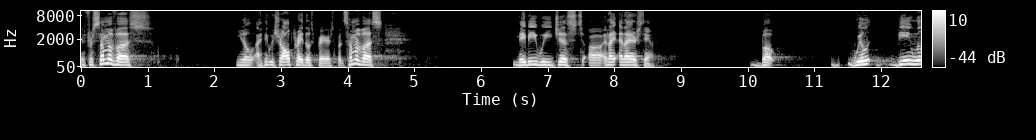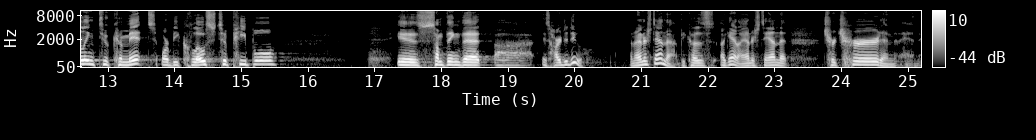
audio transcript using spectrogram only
And for some of us, you know, I think we should all pray those prayers, but some of us, maybe we just, uh, and, I, and I understand, but will, being willing to commit or be close to people is something that uh, is hard to do. And I understand that because, again, I understand that church hurt and, and,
